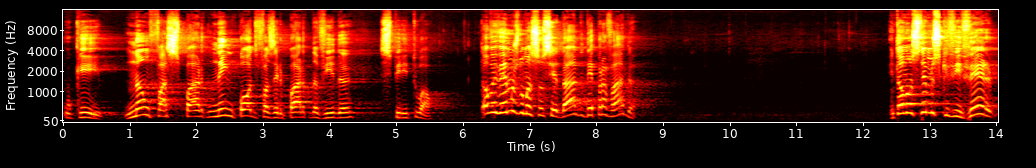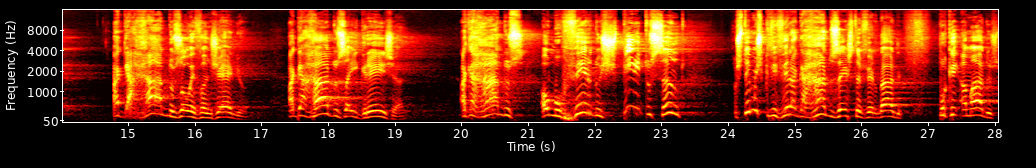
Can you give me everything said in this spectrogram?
o que não faz parte, nem pode fazer parte da vida espiritual. Então vivemos numa sociedade depravada. Então nós temos que viver agarrados ao Evangelho, agarrados à igreja, agarrados ao mover do Espírito Santo. Nós temos que viver agarrados a esta verdade, porque, amados,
